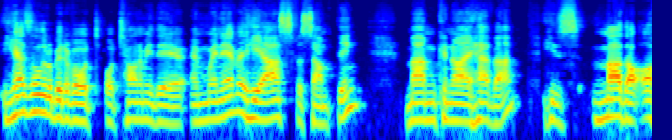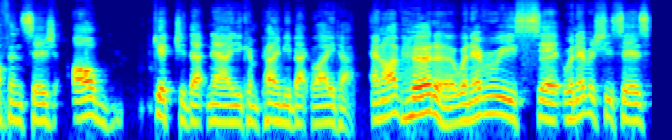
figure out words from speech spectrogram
He has a little bit of aut- autonomy there. And whenever he asks for something, Mum, can I have her? His mother often says, I'll get you that now. You can pay me back later. And I've heard her whenever he said, whenever she says,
